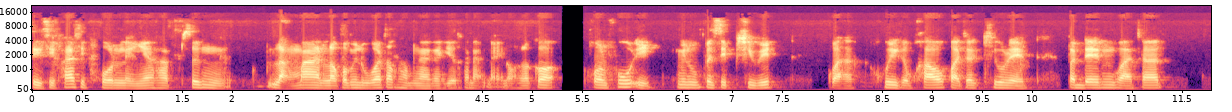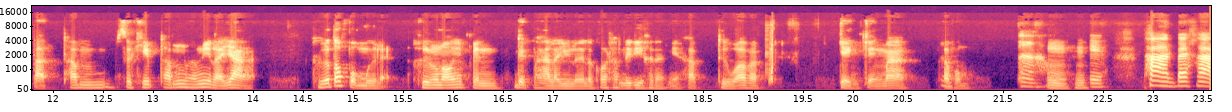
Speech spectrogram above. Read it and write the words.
สี่สิบห้าสิบคนอะไรเงี้ยครับ ซึ่งหลังม่านเราก็ไม่รู้ว่าต้องทำงานกันเยอะขนาดไหนเนาะแล้วก็คนพูดอีกไม่รู้เป็นสิบชีวิต กว่าคุยกับเขากว่าจะคิวเรตประเด็นกว่าจะ ตัดทำสคริปต์ทำนู่นทำนี่หลายอย่างอะคือก็ต้องปรบมือแหละ คือน้องๆยังเป็นเด็กมหาลัยอยู่เลย แล้วก็ทำได้ดีขนาดเนี้ยครับ ถือว่าแบบเก่งเก่งมากครับผม อะอืมฮึโอเคผ่านไปค่ะ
